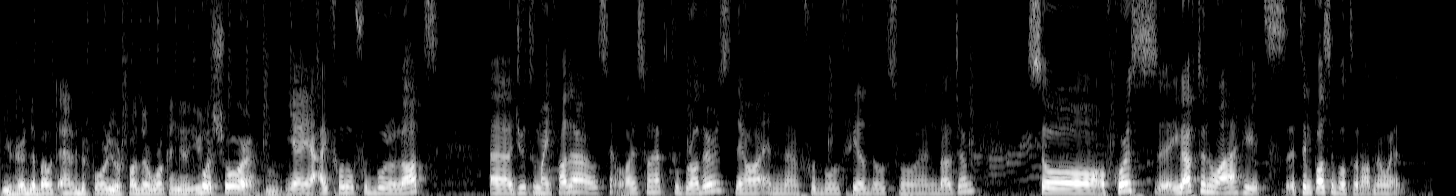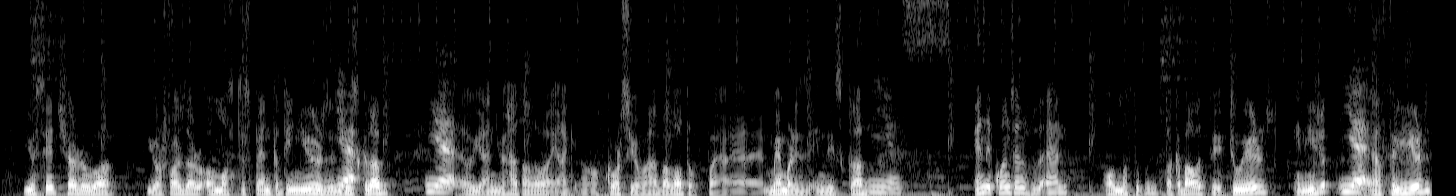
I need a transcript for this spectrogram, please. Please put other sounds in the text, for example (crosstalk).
You heard about Ahly before? Your father working in Egypt? For sure. Yeah, yeah. I follow football a lot. Uh, due to my father, I also, also have two brothers. They are in the football field also in Belgium. So of course uh, you have to know Ahly. It's it's impossible to not know it. You said Charleroi, your father almost spent 13 years in Yeah. this club. Yeah. Uh, and you had a lot, of course, you have a lot of uh, memories in this club. Yes. Any coincidence with Ahly? Almost, we talk about uh, two years in Egypt. Yeah. Uh, three years.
